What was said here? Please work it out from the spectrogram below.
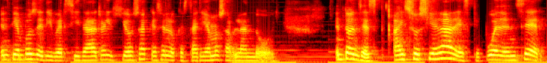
en tiempos de diversidad religiosa, que es en lo que estaríamos hablando hoy. Entonces, hay sociedades que pueden ser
